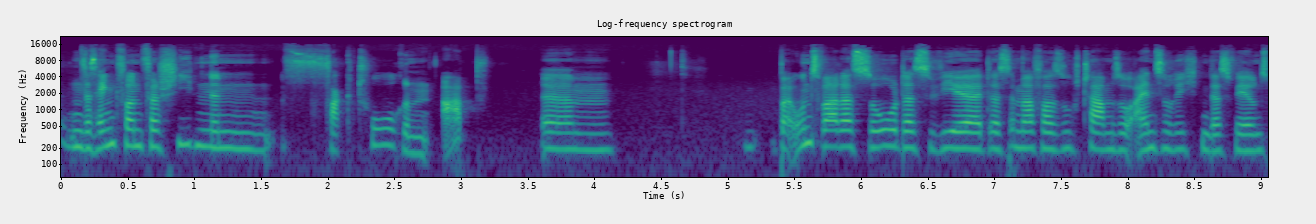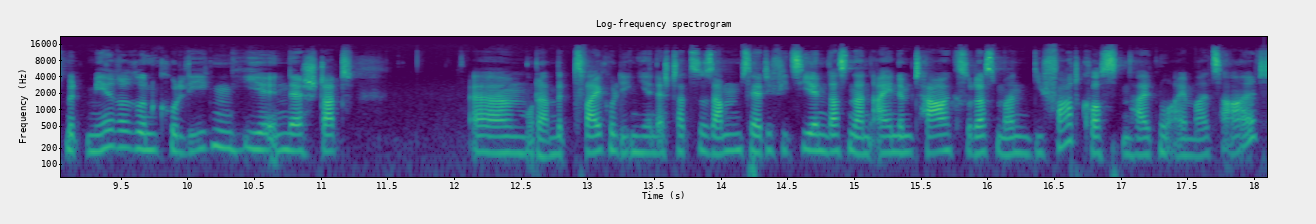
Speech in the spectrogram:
Das hängt von verschiedenen Faktoren ab. Ähm, bei uns war das so, dass wir das immer versucht haben, so einzurichten, dass wir uns mit mehreren Kollegen hier in der Stadt ähm, oder mit zwei Kollegen hier in der Stadt zusammen zertifizieren lassen an einem Tag, so dass man die Fahrtkosten halt nur einmal zahlt.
